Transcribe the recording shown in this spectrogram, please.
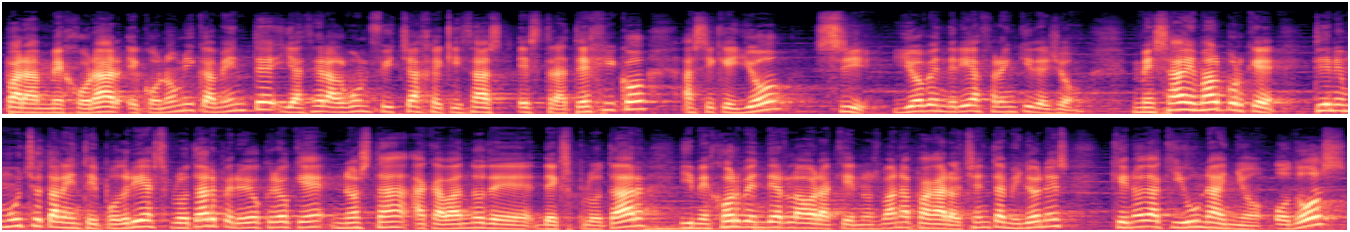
para mejorar económicamente y hacer algún fichaje quizás estratégico. Así que yo, sí, yo vendería a de Jong. Me sabe mal porque tiene mucho talento y podría explotar, pero yo creo que no está acabando de, de explotar. Y mejor venderlo ahora que nos van a pagar 80 millones que no de aquí un año o dos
